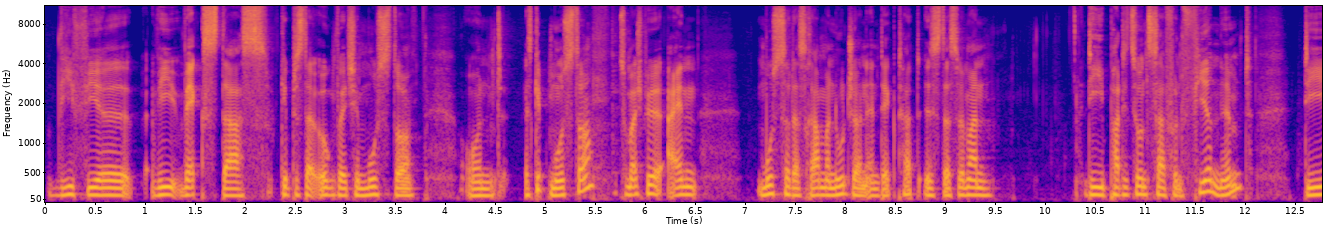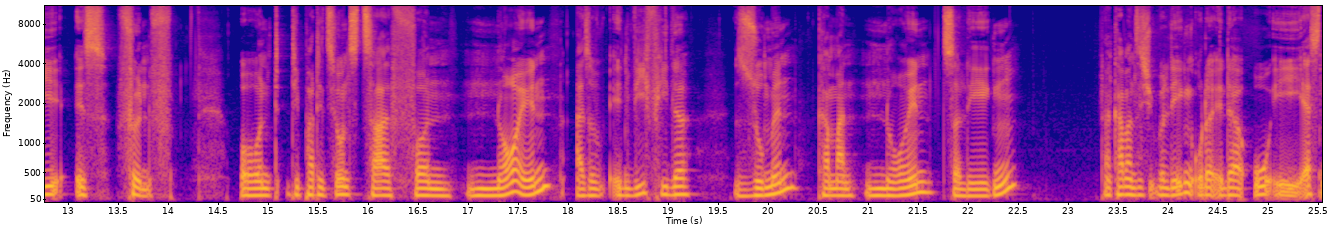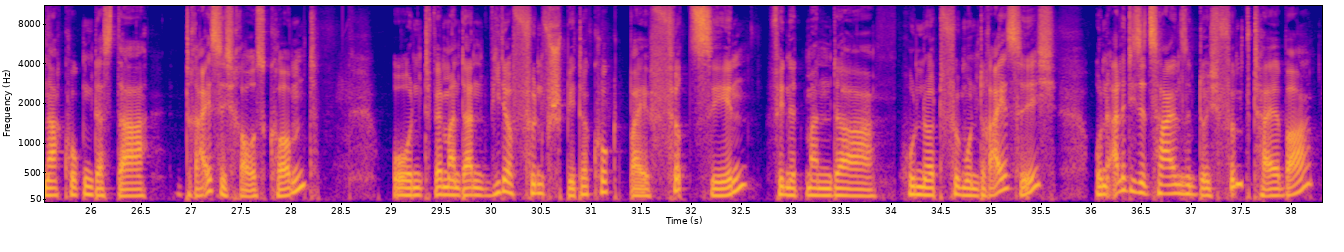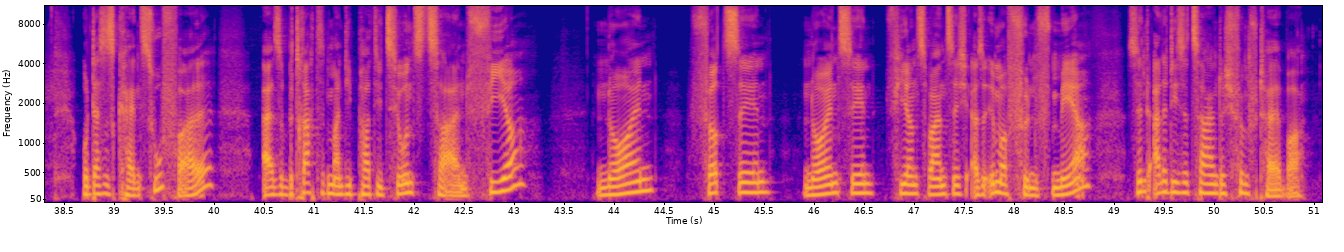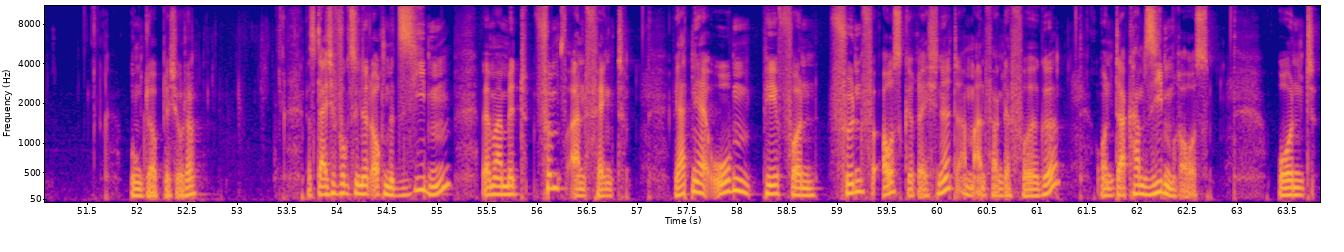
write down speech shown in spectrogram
wie viel, wie wächst das? Gibt es da irgendwelche Muster? Und es gibt Muster. Zum Beispiel ein Muster, das Ramanujan entdeckt hat, ist, dass wenn man die Partitionszahl von 4 nimmt, die ist 5. Und die Partitionszahl von 9, also in wie viele Summen kann man 9 zerlegen, dann kann man sich überlegen oder in der OEIS nachgucken, dass da 30 rauskommt. Und wenn man dann wieder 5 später guckt, bei 14 findet man da 135 und alle diese Zahlen sind durch 5 teilbar und das ist kein Zufall. Also betrachtet man die Partitionszahlen 4, 9, 14, 19, 24, also immer 5 mehr, sind alle diese Zahlen durch 5 teilbar. Unglaublich, oder? Das gleiche funktioniert auch mit 7, wenn man mit 5 anfängt. Wir hatten ja oben P von 5 ausgerechnet am Anfang der Folge und da kam 7 raus. Und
